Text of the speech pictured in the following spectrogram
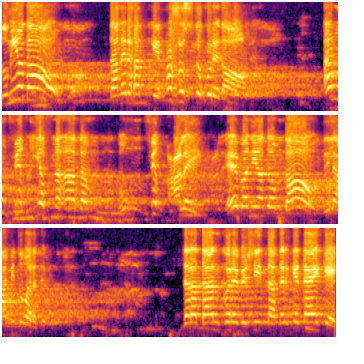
তুমিও দাও। দানের হাতকে প্রশস্ত করে দাও। আনফিক ইয়াবনা আদম, উনফিক আলাইক। এ বানি আদম, দাও, দিলে আমি তোমারে দেব। যারা দান করে বেশি, তাদেরকে দেয় কে?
